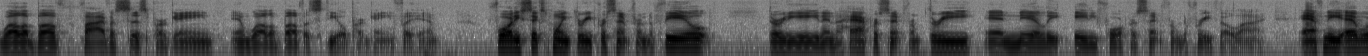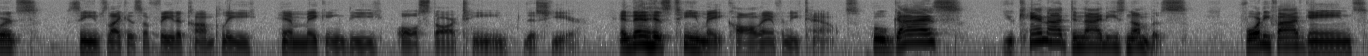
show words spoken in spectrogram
well above five assists per game, and well above a steal per game for him. 46.3% from the field, 38.5% from three, and nearly 84% from the free throw line. Anthony Edwards seems like it's a fait accompli him making the All Star team this year. And then his teammate, Karl-Anthony Towns, who, guys, you cannot deny these numbers 45 games,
